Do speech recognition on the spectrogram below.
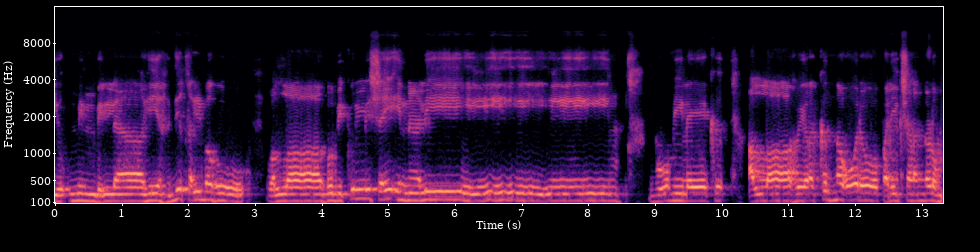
يؤمن بالله يهدي قلبه والله بكل شيء عليم ഭൂമിയിലേക്ക് അള്ളാഹു ഇറക്കുന്ന ഓരോ പരീക്ഷണങ്ങളും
